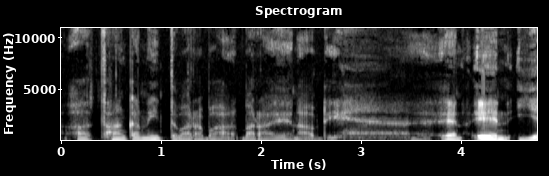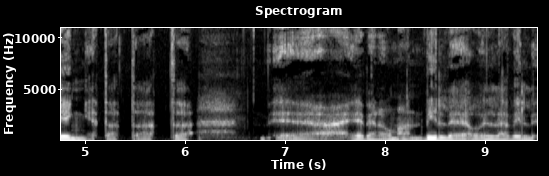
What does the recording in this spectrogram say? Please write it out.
att han kan inte vara bara, bara en av de en, en gänget. Att, att äh, även om han ville eller ville,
